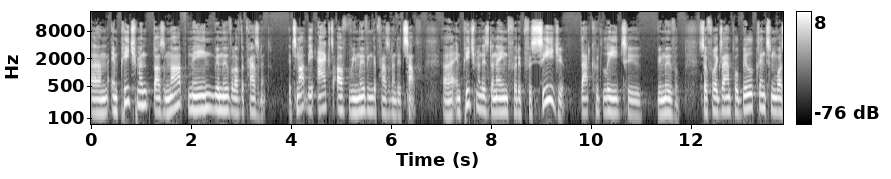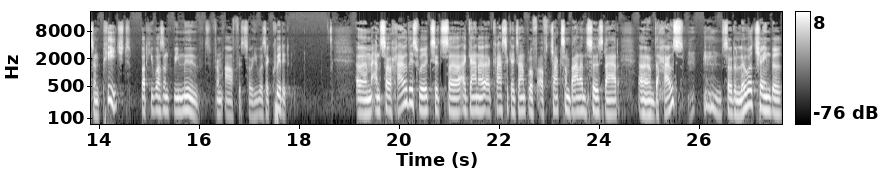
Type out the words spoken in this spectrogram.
um, impeachment does not mean removal of the president. It's not the act of removing the president itself. Uh, impeachment is the name for the procedure that could lead to removal. So, for example, Bill Clinton was impeached, but he wasn't removed from office, so he was acquitted. Um, and so, how this works, it's uh, again a, a classic example of, of checks and balances that um, the House, so the lower chamber,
